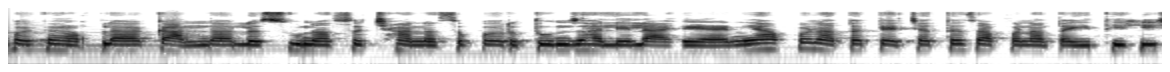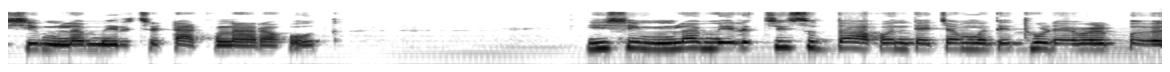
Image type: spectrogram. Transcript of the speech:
बघा आपला कांदा लसूण असं छान असं परतून झालेलं आहे आणि आपण आता त्याच्यातच आपण आता इथे ही शिमला मिरची टाकणार आहोत. ही शिमला मिरची सुद्धा आपण त्याच्यामध्ये थोड्या वेळ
